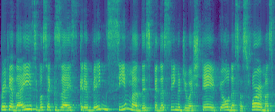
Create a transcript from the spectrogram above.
Porque daí, se você quiser escrever em cima desse pedacinho de washi tape ou dessas formas,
